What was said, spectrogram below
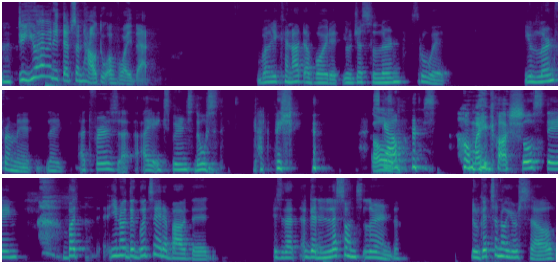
Mm. do you have any tips on how to avoid that? Well you cannot avoid it. You'll just learn through it. You learn from it. Like at first i, I experienced those things catfishing Oh. scammers oh my gosh. Ghosting. But you know the good side about it is that again lessons learned. You'll get to know yourself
